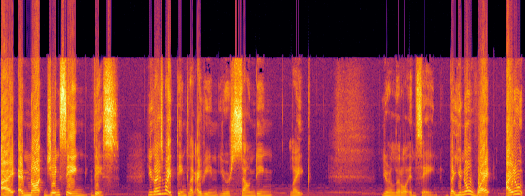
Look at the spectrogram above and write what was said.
I am not jinxing this. You guys might think, like Irene, you're sounding like you're a little insane. But you know what? I don't,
